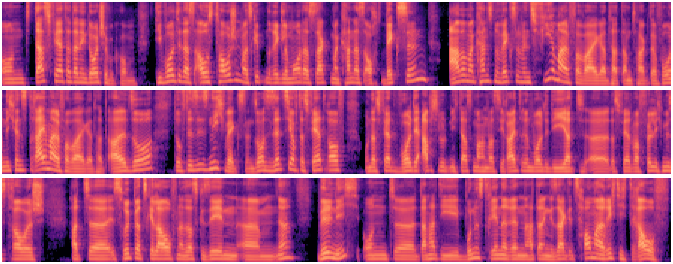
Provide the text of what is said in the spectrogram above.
Und das Pferd hat dann die Deutsche bekommen. Die wollte das austauschen, weil es gibt ein Reglement, das sagt, man kann das auch wechseln, aber man kann es nur wechseln, wenn es viermal verweigert hat am Tag davor und nicht, wenn es dreimal verweigert hat. Also durfte sie es nicht wechseln. So, sie setzt sich auf das Pferd drauf und das Pferd wollte absolut nicht das machen, was die Reiterin wollte. Die hat, äh, das Pferd war völlig misstrauisch, hat, äh, ist rückwärts gelaufen, also hast gesehen, ähm, ne? will nicht. Und äh, dann hat die Bundestrainerin hat dann gesagt, jetzt hau mal richtig drauf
